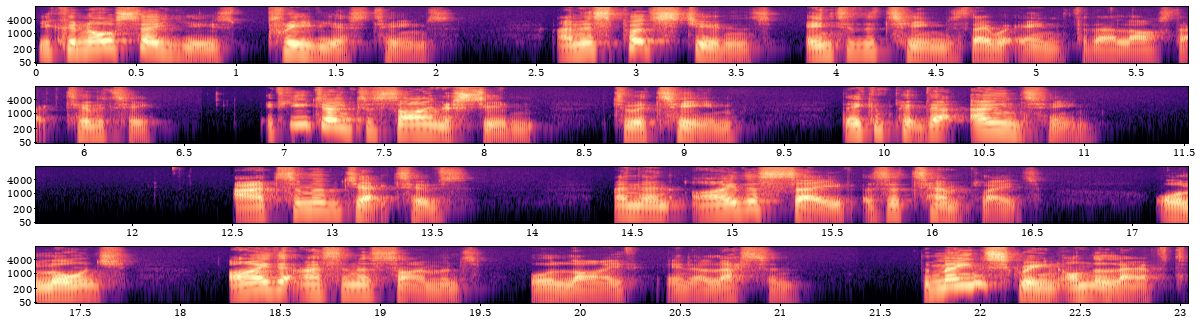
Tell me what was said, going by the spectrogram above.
You can also use previous teams and this puts students into the teams they were in for their last activity. If you don't assign a student to a team, they can pick their own team, add some objectives, and then either save as a template or launch either as an assignment or live in a lesson. The main screen on the left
